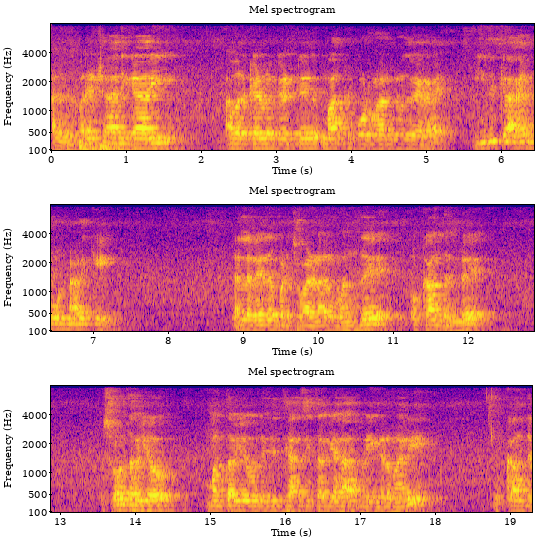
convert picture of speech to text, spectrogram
அது வந்து பரீட்சாதிகாரி அவர் கேள்வி கேட்டு மார்க் போடுறாருங்கிறது வேற. இதுக்காக மூணு நாளைக்கு நல்ல வேதம் படித்து வாழ்நாளும் வந்து உட்கார்ந்துண்டு. ஸ்ரோதவியோ மந்தவியோ நிதித்தியாசித்தவியா அப்படிங்கிற மாதிரி உட்கார்ந்து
